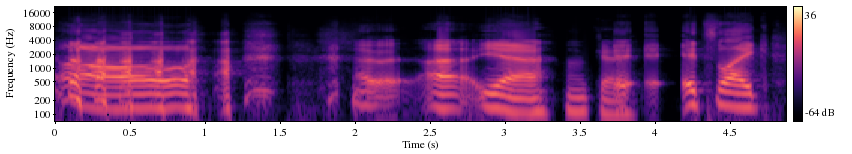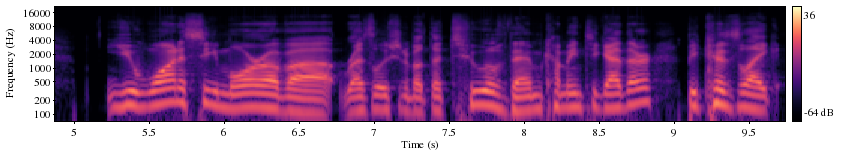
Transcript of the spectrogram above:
Oh. Uh, uh, yeah. Okay. It- it's like you want to see more of a resolution about the two of them coming together because like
